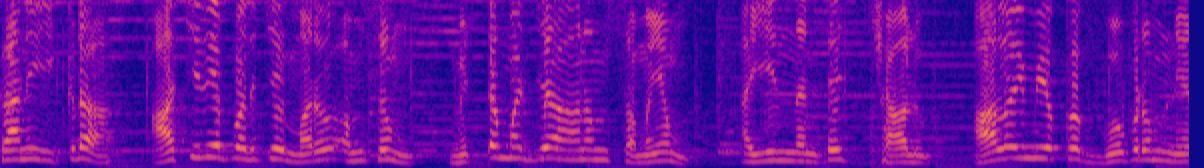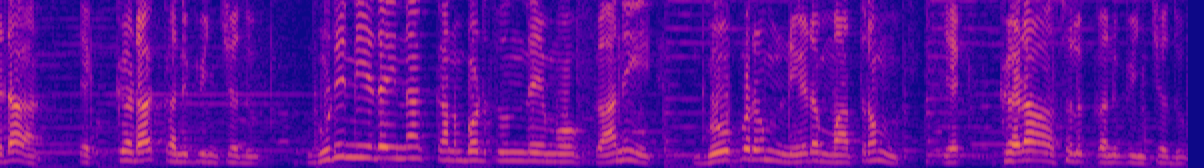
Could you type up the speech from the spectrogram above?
కానీ ఇక్కడ ఆశ్చర్యపరిచే మరో అంశం మిట్ట మధ్యాహ్నం సమయం అయ్యిందంటే చాలు. ఆలయం యొక్క గోపురం నీడ ఎక్కడా కనిపించదు. గుడి నీడైనా కనబడుతుందేమో కానీ గోపురం నీడ మాత్రం ఎక్కడా అసలు కనిపించదు.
